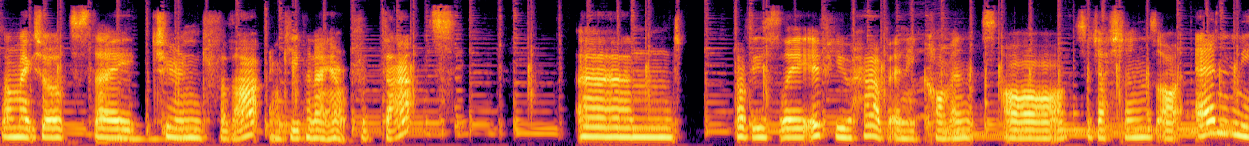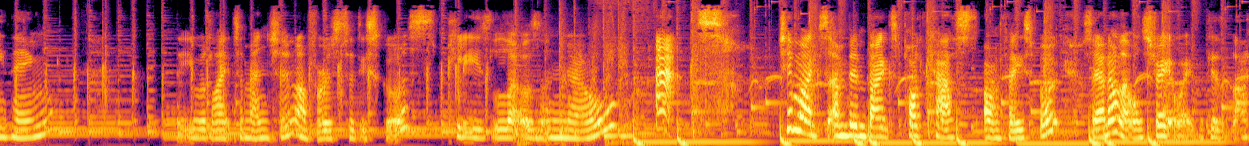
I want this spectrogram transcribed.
So make sure to stay tuned for that and keep an eye out for that. And obviously, if you have any comments or suggestions or anything that you would like to mention or for us to discuss, please let us know at Chinwags and Bin Bags podcast on Facebook. See, I know that one straight away because I,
